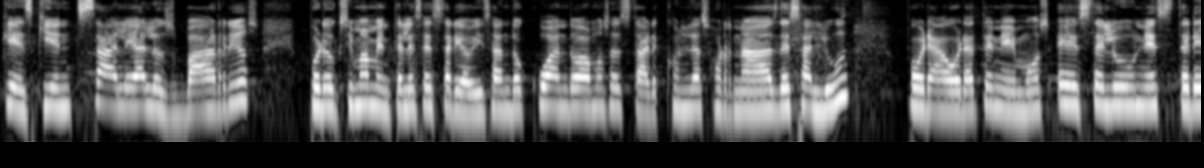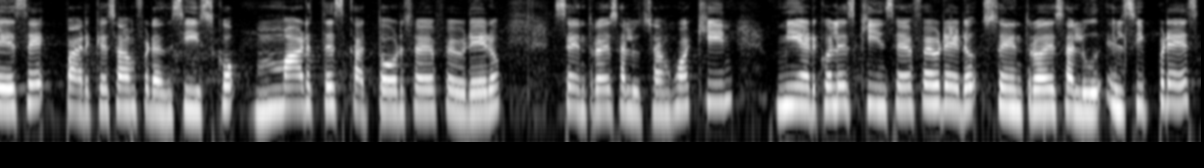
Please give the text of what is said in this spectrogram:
que es quien sale a los barrios. Próximamente les estaría avisando cuándo vamos a estar con las jornadas de salud. Por ahora tenemos este lunes 13, Parque San Francisco, martes 14 de febrero, Centro de Salud San Joaquín, miércoles 15 de febrero, Centro de Salud El Ciprés,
